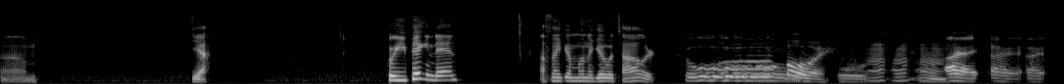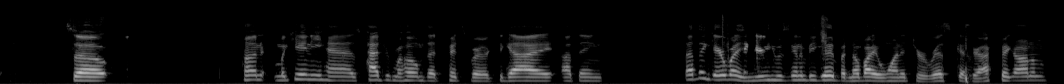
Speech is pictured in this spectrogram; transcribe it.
Um, Who are you picking, Dan? I think I'm gonna go with Tyler. Ooh, Ooh, boy. Ooh. All right, all right, all right. So, Hunter McKinney has Patrick Mahomes at Pittsburgh. The guy, I think, I think everybody knew he was going to be good, but nobody wanted to risk a draft pick on him.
